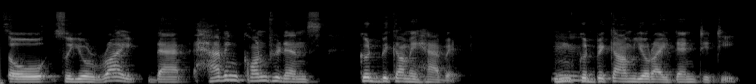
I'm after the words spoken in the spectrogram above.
so so you're right that having confidence could become a habit, mm. could become your identity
